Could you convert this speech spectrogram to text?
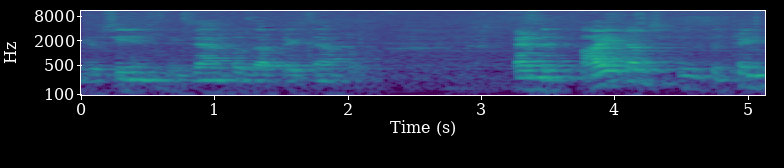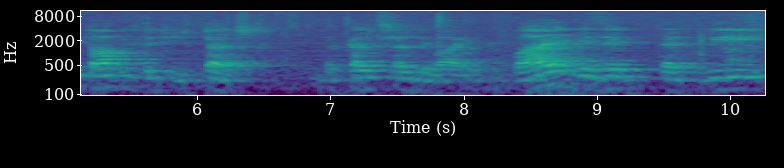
we have seen examples after examples. And the items, the thing, topics which he touched, the cultural divide. Why is it that we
